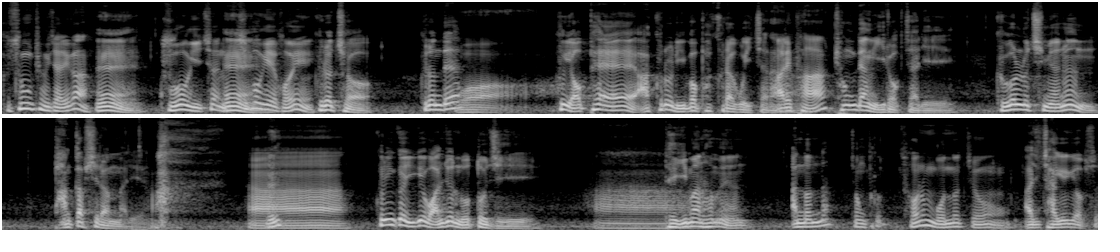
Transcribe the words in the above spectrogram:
그 20평짜리가 예, 9억 2천, 네. 10억에 거의. 그렇죠. 그런데 와. 그 옆에 아크로 리버파크라고 있잖아. 아리팍. 평당 1억짜리. 그걸로 치면은 반값이란 말이에요. 아. 그러니까 이게 완전 로또지. 아. 되기만 하면 안 넣나? 정프로? 저는 못 넣었죠. 아직 자격이 없어.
